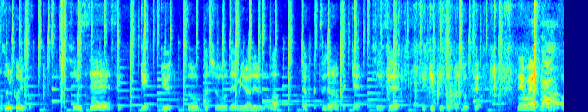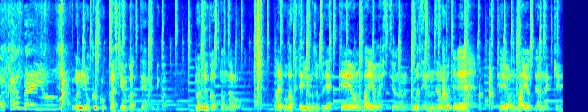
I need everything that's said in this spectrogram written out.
アズルカリュか。新生赤血球増加症で見られるのはジャック2じゃなかったっけ？新生赤血球増加症って。でもやだわかんないよ。俺よく国家試験受かったよねてか。なんで受かったんだろう？マイコバクテリウム属で低温バイオが必要なの。うわ全然覚えてねえ。低温バイオってなんだっけ？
